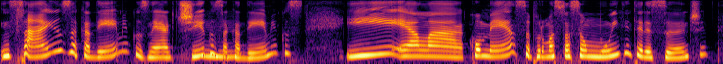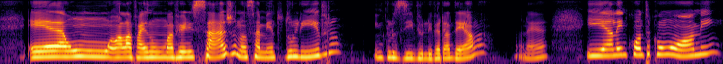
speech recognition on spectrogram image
ensaios acadêmicos, né, artigos Uhum. acadêmicos, e ela começa por uma situação muito interessante. É um, ela vai numa vernissagem, lançamento do livro, inclusive o livro era dela, né? E ela encontra com um homem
